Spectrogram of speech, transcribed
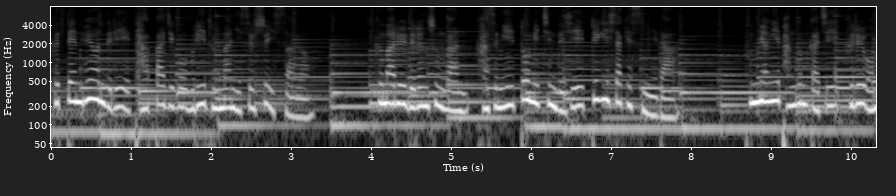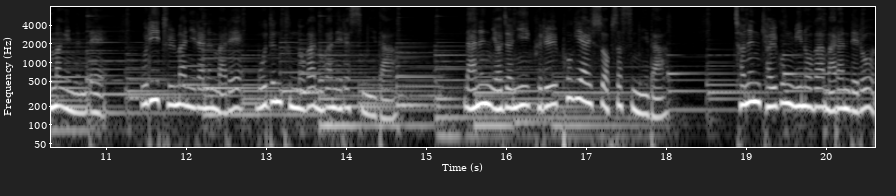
그땐 회원들이 다 빠지고 우리 둘만 있을 수 있어요. 그 말을 들은 순간 가슴이 또 미친 듯이 뛰기 시작했습니다. 분명히 방금까지 그를 원망했는데 우리 둘만이라는 말에 모든 분노가 녹아내렸습니다. 나는 여전히 그를 포기할 수 없었습니다. 저는 결국 민호가 말한 대로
